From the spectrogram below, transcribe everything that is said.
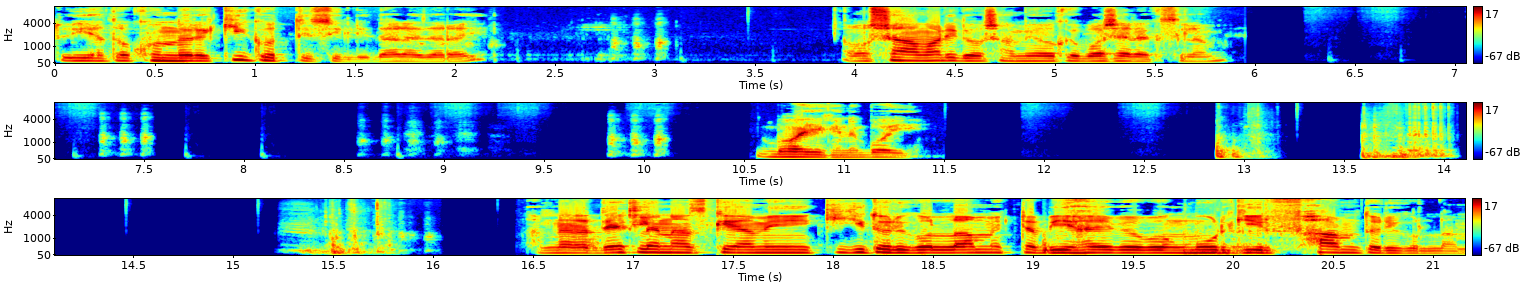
তুই এতক্ষণ ধরে কি করতেছিলি? দাঁড়ায় দাঁড়াই অবশ্য আমারই দোষ, আমি ওকে বসায় রাখছিলাম। বয় এখানে, বয়। আপনারা দেখলেন আজকে আমি কি কি তৈরি করলাম? একটা বিহাইভ এবং মুরগির ফার্ম তৈরি করলাম।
